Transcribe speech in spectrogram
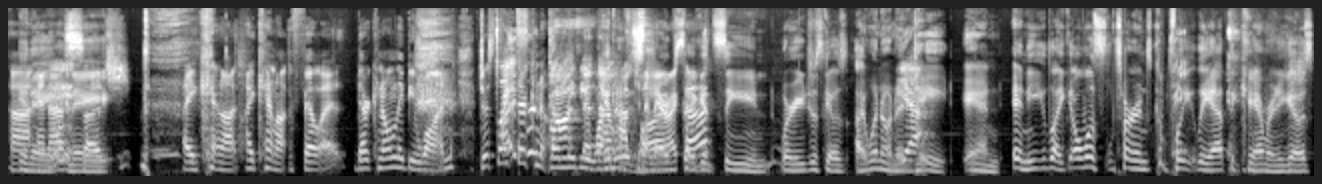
Uh, In a- and as such, I cannot I cannot fill it. There can only be one. Just like I there can only be that one that Captain America. second scene where he just goes, "I went on a Yeah. date," and and he like almost turns completely at the camera and he goes,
